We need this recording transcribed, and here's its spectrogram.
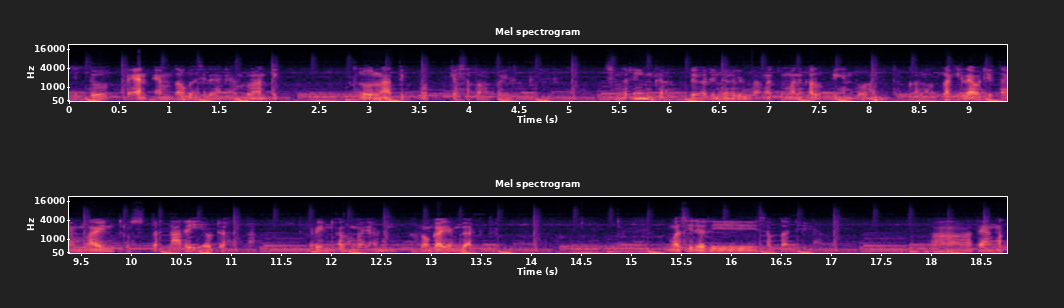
Itu TNM tau gak sih TNM lunatic lunatic podcast atau apa gitu. Sebenarnya nggak dengerin dengerin banget cuman kalau pengen doang gitu. Kalau lagi lewat di timeline terus tertarik ya udah tak dengerin. Kalau nggak ya kalau nggak ya enggak gitu terima kasih dari sub tadi uh, teh hangat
